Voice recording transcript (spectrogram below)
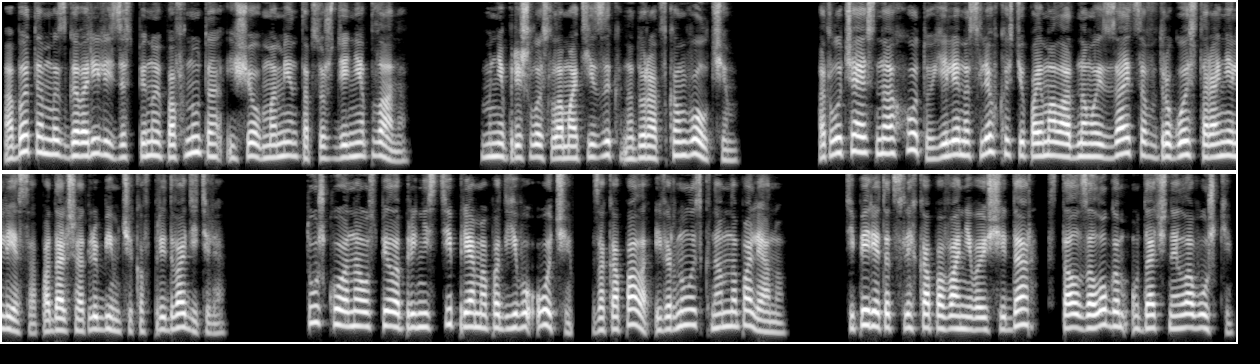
Об этом мы сговорились за спиной Пафнута еще в момент обсуждения плана. Мне пришлось ломать язык на дурацком волчьем. Отлучаясь на охоту, Елена с легкостью поймала одного из зайцев в другой стороне леса, подальше от любимчиков предводителя. Тушку она успела принести прямо под его очи, закопала и вернулась к нам на поляну. Теперь этот слегка пованивающий дар стал залогом удачной ловушки,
